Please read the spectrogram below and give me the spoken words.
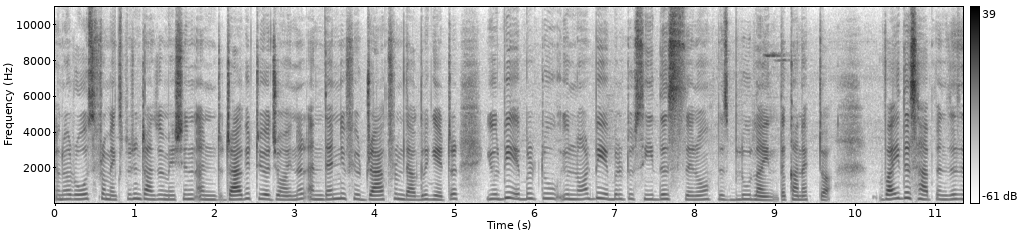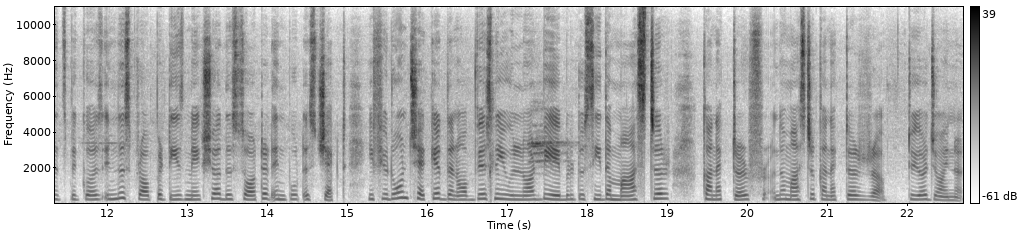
you know rows from expression transformation and drag it to your joiner. And then if you drag from the aggregator you'll be able to you'll not be able to see this you know this blue line the connector. Why this happens is it's because in this properties make sure this sorted input is checked. If you don't check it then obviously you will not be able to see the master connector the master connector uh, to your joiner.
